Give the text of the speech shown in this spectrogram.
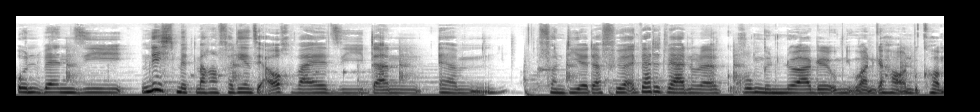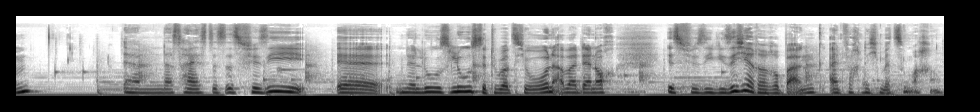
Und wenn sie nicht mitmachen, verlieren sie auch, weil sie dann ähm, von dir dafür entwertet werden oder rumgenörgel um die Ohren gehauen bekommen. Ähm, das heißt, es ist für sie äh, eine Lose-Lose-Situation, aber dennoch ist für sie die sicherere Bank, einfach nicht mitzumachen.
